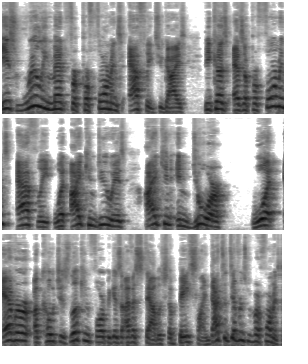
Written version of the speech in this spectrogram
is really meant for performance athletes, you guys, because as a performance athlete, what I can do is I can endure whatever a coach is looking for because I've established a baseline. That's the difference with performance.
